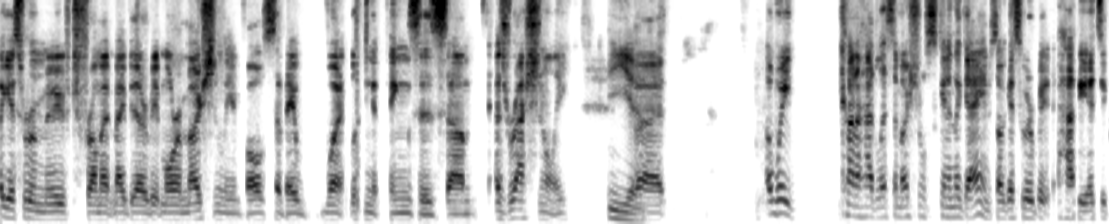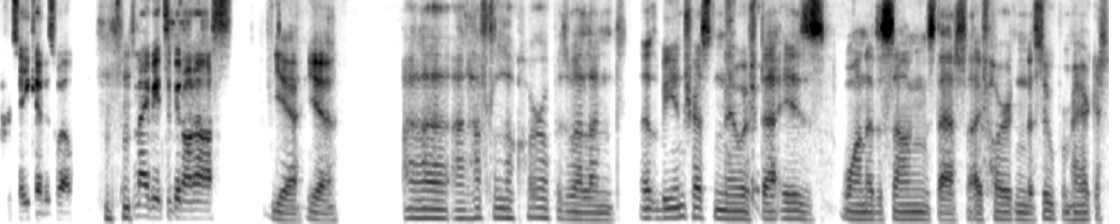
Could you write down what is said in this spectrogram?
I guess removed from it. Maybe they're a bit more emotionally involved, so they weren't looking at things as um, as rationally. yeah. But we kind of had less emotional skin in the game, so I guess we were a bit happier to critique it as well. So maybe it's a bit on us. Yeah, yeah. Uh, I'll have to look her up as well, and it'll be interesting now if that is one of the songs that I've heard in the supermarket.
